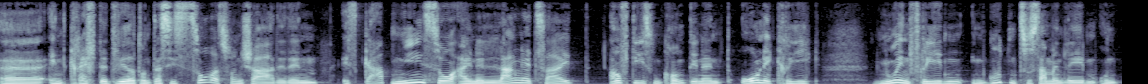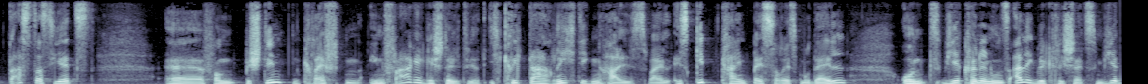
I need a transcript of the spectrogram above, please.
äh, entkräftet wird. Und das ist sowas von schade, denn es gab nie so eine lange Zeit auf diesem Kontinent ohne Krieg, nur in Frieden, in gutem Zusammenleben und dass das jetzt äh, von bestimmten Kräften in Frage gestellt wird, ich krieg da richtigen Hals, weil es gibt kein besseres Modell und wir können uns alle glücklich schätzen. Wir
